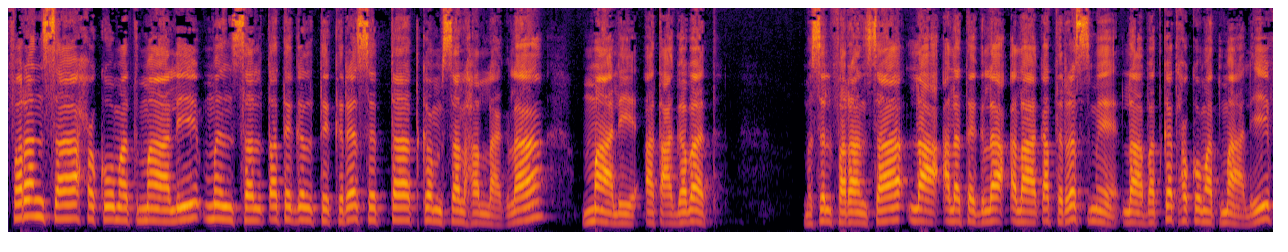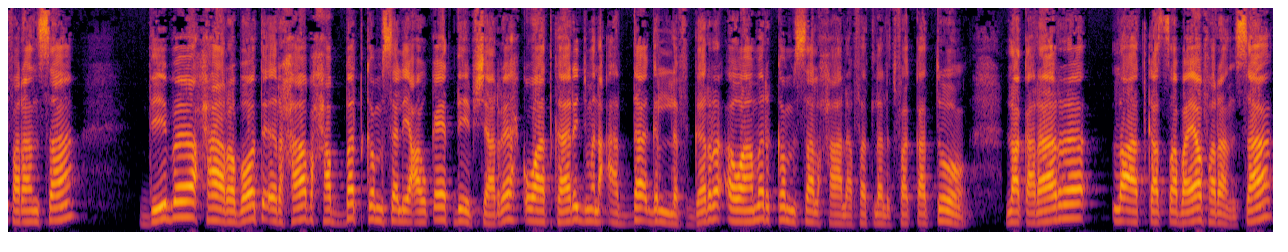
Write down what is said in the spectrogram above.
فرنسا حكومة مالي من سلطة تقل تكري ستات كم سلح لا مالي أتعقبت. مثل فرنسا لا على تقلع علاقة رسمي لا بتكت حكومة مالي فرنسا. ديب حاربوت إرحاب حبت كمسل عوقيت ديب شرح قوات كارج من عدا قلف قر أوامر كمسل حالفت للتفقتو. لا قرار لات كصبايا فرنسا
